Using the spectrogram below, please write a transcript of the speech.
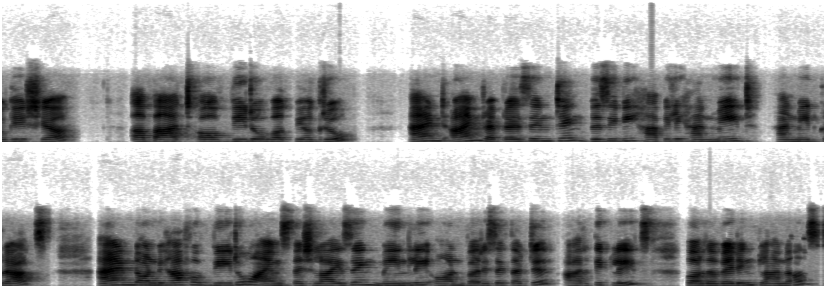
Yogesh here, a part of WEDO Workwear Group, and I'm representing Busy Bee Happily Handmade Handmade Crafts. And on behalf of WEDO, I am specializing mainly on Varisai Arati plates for the wedding planners.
